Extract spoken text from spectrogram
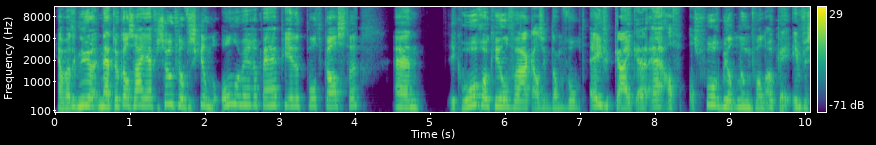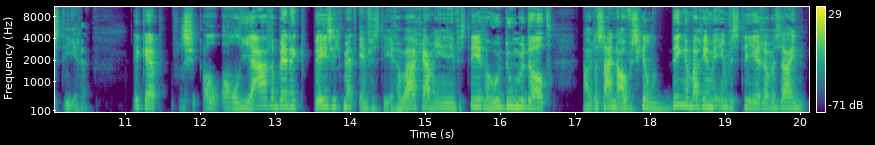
ja, wat ik nu net ook al zei, je zoveel verschillende onderwerpen heb je in het podcasten. En ik hoor ook heel vaak als ik dan bijvoorbeeld even kijk, eh, eh als, als voorbeeld noem van oké, investeren. Ik heb al, al jaren ben ik bezig met investeren. Waar gaan we in investeren? Hoe doen we dat? Nou, er zijn nou verschillende dingen waarin we investeren. We zijn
